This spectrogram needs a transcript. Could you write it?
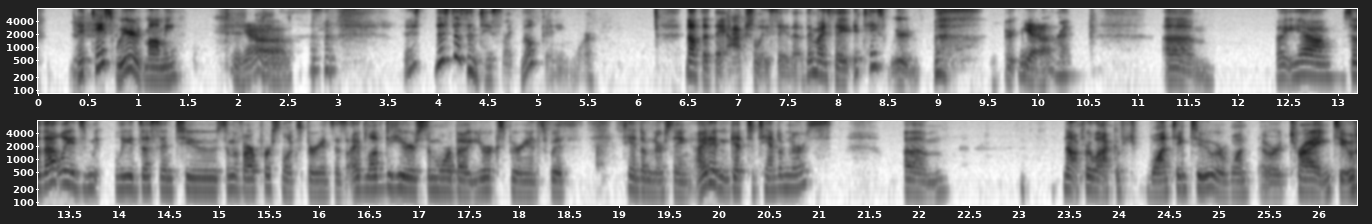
it tastes weird, mommy. Yeah. this, this doesn't taste like milk anymore. Not that they actually say that. They might say it tastes weird. or, yeah. Um, but yeah, so that leads leads us into some of our personal experiences. I'd love to hear some more about your experience with tandem nursing. I didn't get to tandem nurse, um, not for lack of wanting to or want or trying to,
